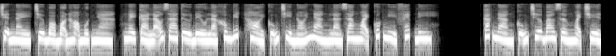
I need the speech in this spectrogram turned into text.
Chuyện này trừ bỏ bọn họ một nhà, ngay cả lão gia tử đều là không biết hỏi cũng chỉ nói nàng là ra ngoại quốc nghỉ phép đi. Các nàng cũng chưa bao giờ ngoại chuyện.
